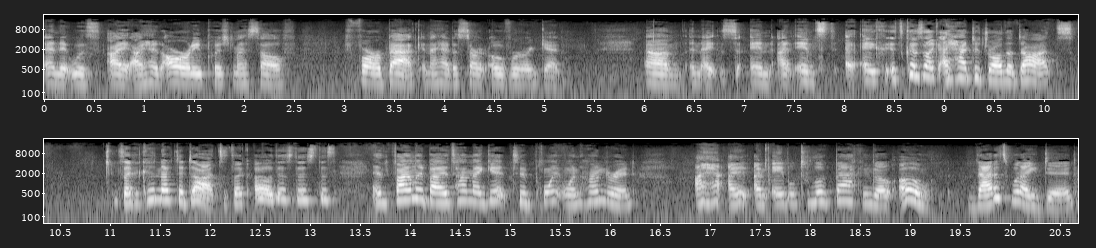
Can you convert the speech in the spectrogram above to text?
and it was I, I had already pushed myself far back and I had to start over again. Um, and I and and, and it's because like I had to draw the dots. It's like I connect the dots. It's like oh this this this, and finally by the time I get to point one hundred, I, I I'm able to look back and go oh that is what I did.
